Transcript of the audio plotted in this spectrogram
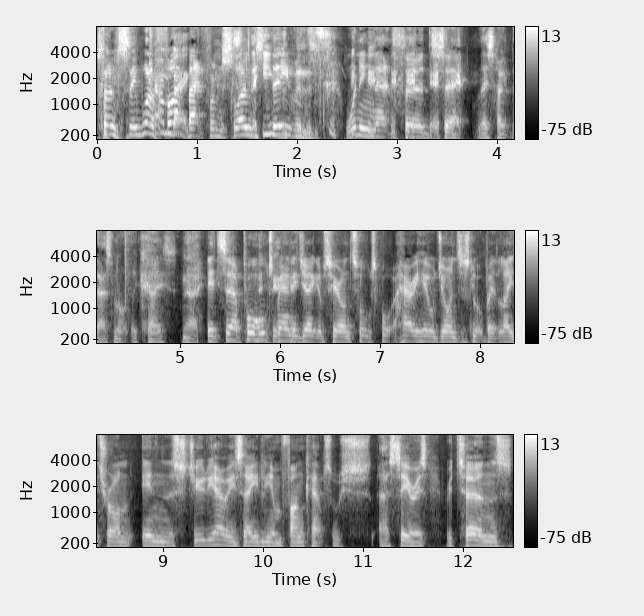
Sloane Stevens, what a Come fight back, back, from Sloane Stevens. Stevens. winning that third set. Let's hope that's not the case. No. It's uh, Paul Hawksbee, Andy Jacobs here on Talksport. Harry Hill joins us a little bit later on in the studio. His Alien Fun Capsule sh- uh, series returns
